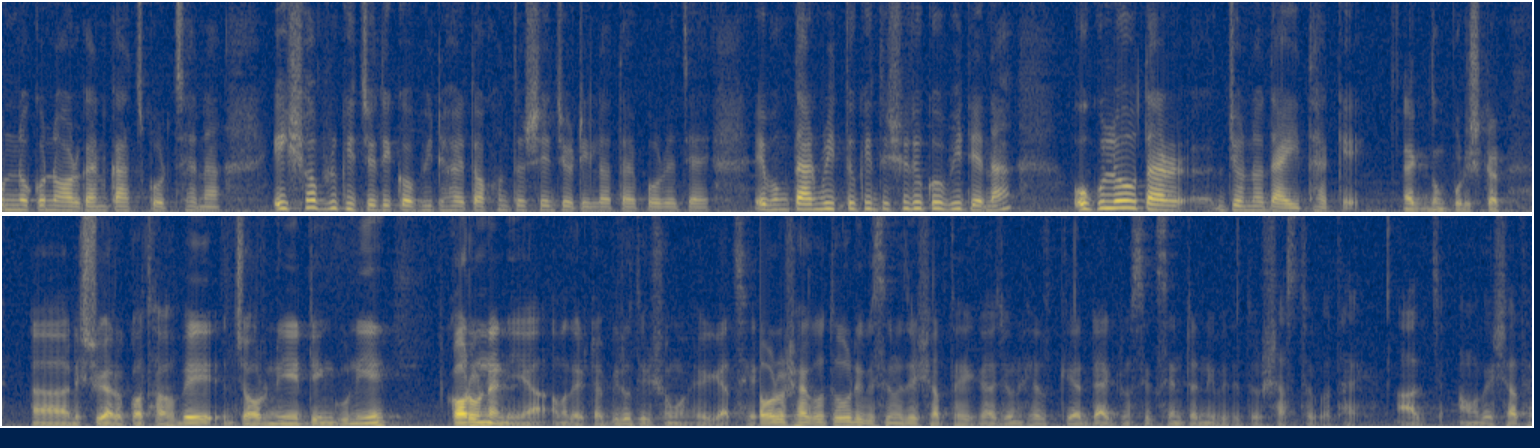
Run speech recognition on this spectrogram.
অন্য কোনো অর্গান কাজ করছে না। এই সব রোগী যদি কোভিড হয় তখন তো সে জটিলতায় পড়ে যায়। এবং তার মৃত্যু কিন্তু শুধু কোভিডে না ওগুলোও তার জন্য দায়ী থাকে। একদম পরিষ্কার। নিশ্চয়ই আরও কথা হবে। জ্বর নিয়ে, ডেঙ্গু নিয়ে, করোনা নিয়ে আমাদের একটা বিরতির সময় হয়ে গেছে। আবারও স্বাগত ডিবিসি নিউজের সাপ্তাহিক আয়োজন হেলথ কেয়ার ডায়াগনস্টিক সেন্টার নিবেদিত স্বাস্থ্য কথায়। আজ আমাদের সাথে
